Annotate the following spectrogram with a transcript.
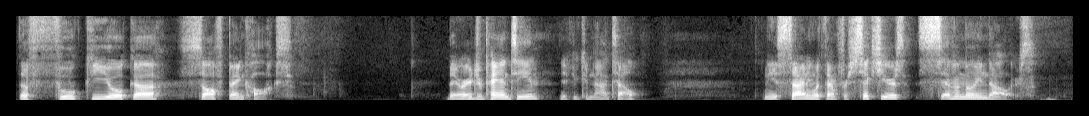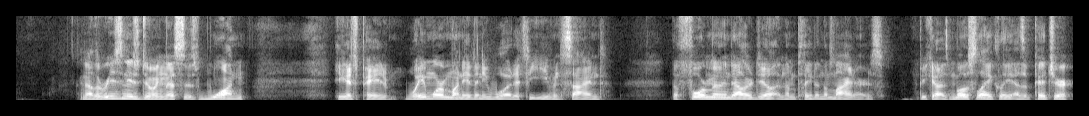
the Fukuoka SoftBank Hawks. They're a Japan team, if you could not tell. And he is signing with them for six years, $7 million. Now, the reason he's doing this is one, he gets paid way more money than he would if he even signed the $4 million deal and then played in the minors. Because most likely, as a pitcher,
